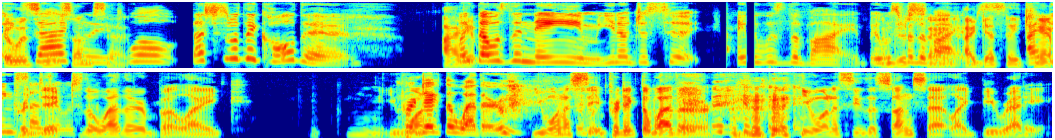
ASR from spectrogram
It was no sunset. Well, that's just what they called it. I, Like that was the name, you know, just to it was the vibe. It I'm was for the vibe. I get they can't predict the weather, but like mm, you want predict the weather. you want to see predict the weather. you want to see the sunset. Like be ready.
